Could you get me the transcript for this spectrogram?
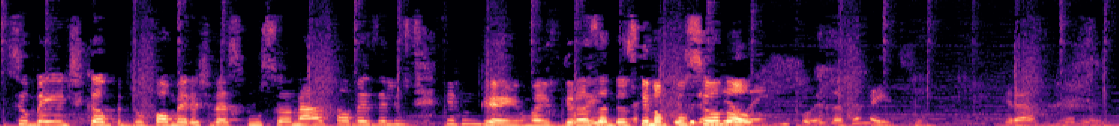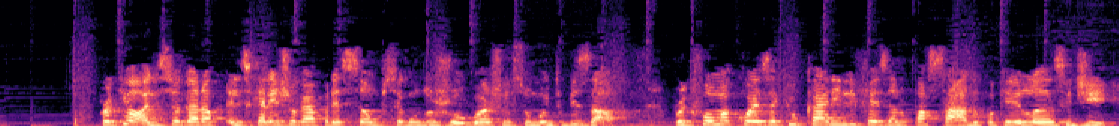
se o meio de campo do Palmeiras tivesse funcionado, talvez eles teriam ganho. Mas graças a Deus que não funcionou. Exatamente. Graças a Deus. Porque, ó, eles, jogaram, eles querem jogar pressão pro segundo jogo, eu acho isso muito bizarro. Porque foi uma coisa que o Carilli fez ano passado, com aquele lance de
